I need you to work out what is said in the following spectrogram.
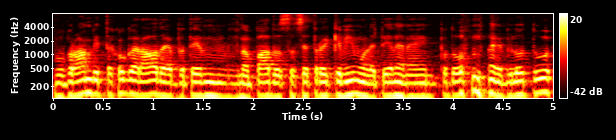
v obrambi tako garal, da je potem v napadu so vse trojke mimo letele ne, in podobno je bilo tu.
